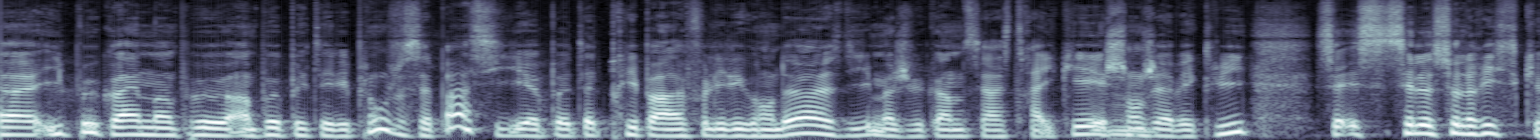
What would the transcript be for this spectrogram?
euh, il peut quand même un peu, un peu péter les plombs. Je sais pas si peut-être pris par la folie des grandeurs, il se dit, moi, je vais commencer à striker, échanger avec lui. C'est, c'est le seul risque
